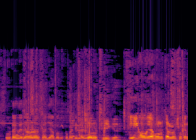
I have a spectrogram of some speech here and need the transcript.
ਸ਼ੂਟਿੰਗ ਤੇ ਜਾਣਾ ਸਾਜੀ ਆਪਾਂ ਕਬੱਡੀ ਲੜਨੀ ਚਲੋ ਠੀਕ ਹੈ। ਠੀਕ ਹੋ ਗਿਆ ਹੁਣ ਚਲੋ ਸ਼ੂਟਿੰਗ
